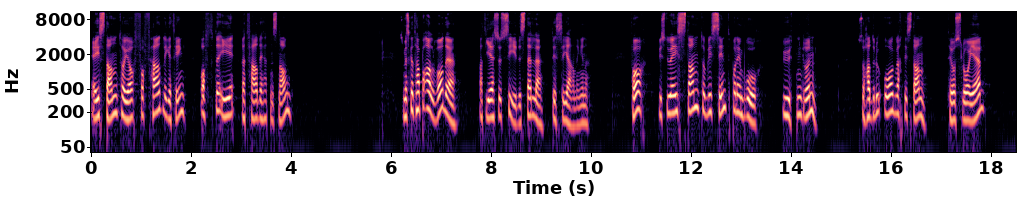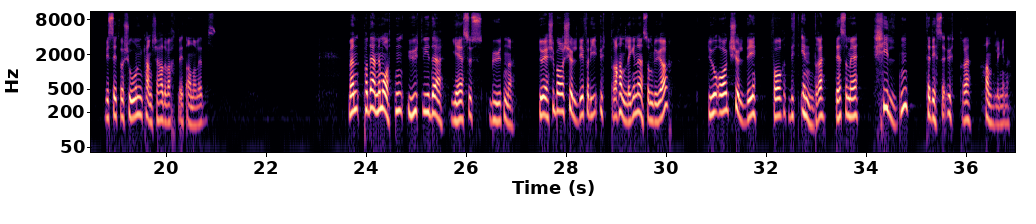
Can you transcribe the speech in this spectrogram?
er i stand til å gjøre forferdelige ting, ofte i rettferdighetens navn. Så Vi skal ta på alvor det at Jesus sidesteller disse gjerningene. For hvis du er i stand til å bli sint på din bror uten grunn, så hadde du òg vært i stand til å slå i hjel hvis situasjonen kanskje hadde vært litt annerledes. Men på denne måten utvider Jesus budene. Du er ikke bare skyldig for de ytre handlingene som du gjør. Du er òg skyldig for ditt indre, det som er kilden til disse ytre handlingene.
